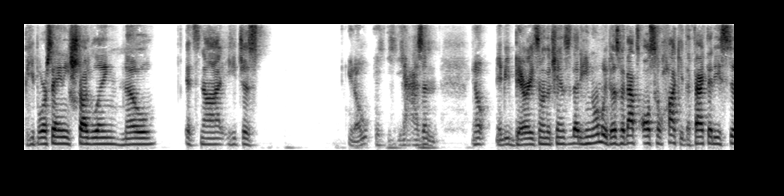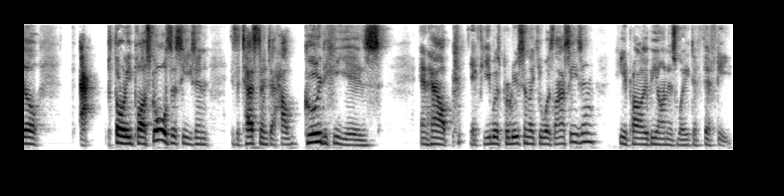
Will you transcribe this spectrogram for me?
people are saying he's struggling. No, it's not. He just, you know, he hasn't, you know, maybe buried some of the chances that he normally does, but that's also hockey. The fact that he's still at 30 plus goals this season is a testament to how good he is and how if he was producing like he was last season, he'd probably be on his way to 50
